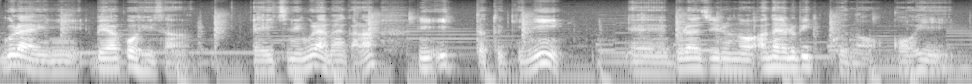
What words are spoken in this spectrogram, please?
ぐらいにベアコーヒーさん、えー、1年ぐらい前かな？に行った時に、えー、ブラジルのアナエロビックのコーヒー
